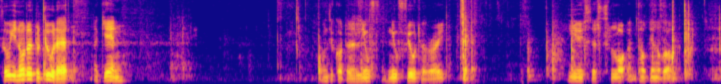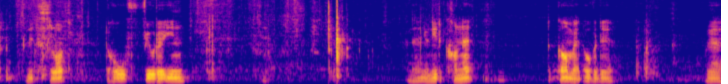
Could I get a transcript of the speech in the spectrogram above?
So in order to do that, again, once you got the new new filter, right? Here is the slot I'm talking about. To slot the whole filter in. And then you need to connect the grommet over there where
